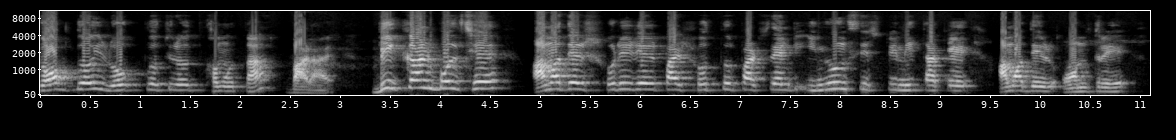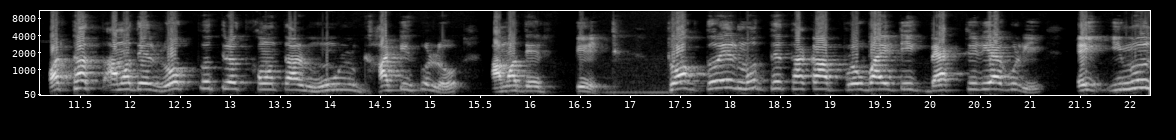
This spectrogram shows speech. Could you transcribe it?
টক দই রোগ প্রতিরোধ ক্ষমতা বাড়ায়। বিজ্ঞান বলছে আমাদের শরীরের প্রায় সত্তর পার্সেন্ট ইমিউন সিস্টেমই থাকে আমাদের অন্ত্রে। অর্থাৎ আমাদের রোগ প্রতিরোধ ক্ষমতার মূল ঘাঁটি হলো আমাদের পেট। টক দইয়ের মধ্যে থাকা প্রোবায়োটিক ব্যাকটেরিয়াগুলি এই ইমিউন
